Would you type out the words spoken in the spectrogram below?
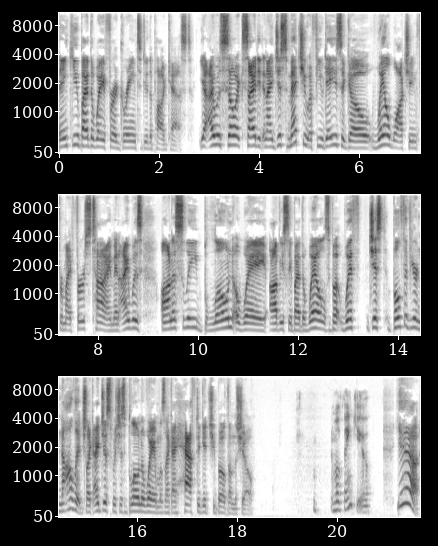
Thank you, by the way, for agreeing to do the podcast. Yeah, I was so excited, and I just met you a few days ago whale watching for my first time, and I was honestly blown away, obviously, by the whales, but with just both of your knowledge. Like, I just was just blown away and was like, I have to get you both on the show. Well, thank you. Yeah.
